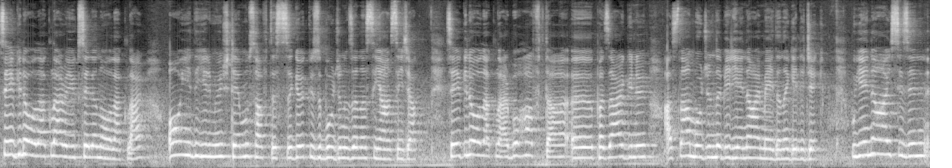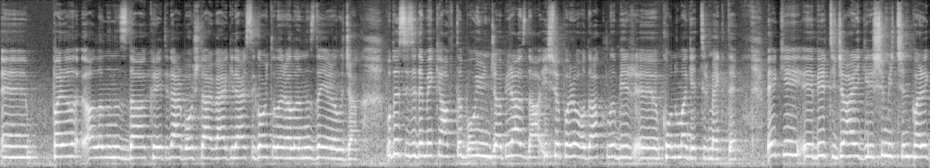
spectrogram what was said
Sevgili oğlaklar ve yükselen oğlaklar 17-23 Temmuz haftası gökyüzü burcunuza nasıl yansıyacak? Sevgili oğlaklar bu hafta e, pazar günü Aslan Burcu'nda bir yeni ay meydana gelecek. Bu yeni ay sizin e, para alanınızda, krediler, borçlar, vergiler, sigortalar alanınızda yer alacak. Bu da sizi demek ki hafta boyunca biraz daha iş ve para odaklı bir e, konuma getirmekte. Belki e, bir ticari girişim için para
